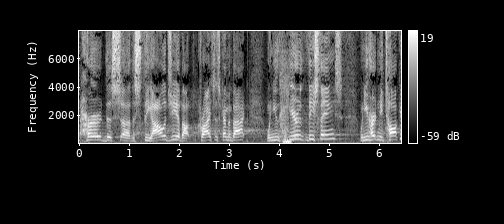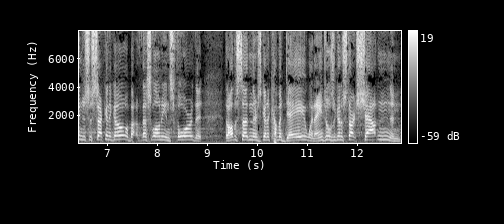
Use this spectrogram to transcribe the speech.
heard this, uh, this theology about Christ is coming back, when you hear these things, when you heard me talking just a second ago about Thessalonians 4, that that all of a sudden there's going to come a day when angels are going to start shouting and,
